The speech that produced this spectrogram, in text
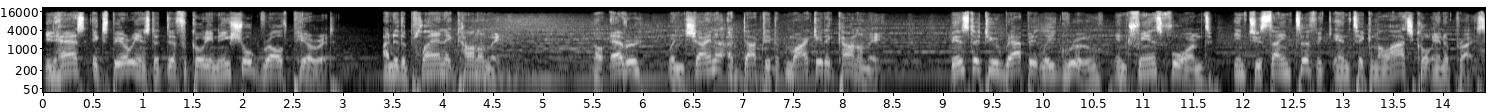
It has experienced a difficult initial growth period under the planned economy. However, when China adopted the market economy, the institute rapidly grew and transformed into scientific and technological enterprise,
